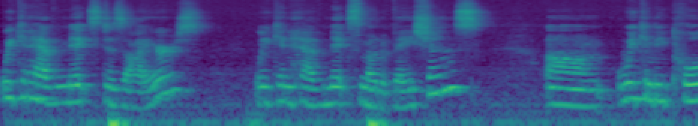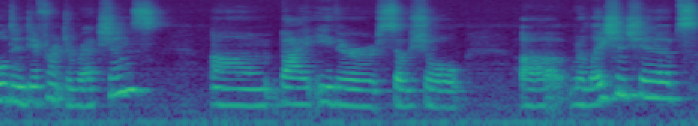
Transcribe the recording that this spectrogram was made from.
We can have mixed desires, we can have mixed motivations, um, we can be pulled in different directions um, by either social uh, relationships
